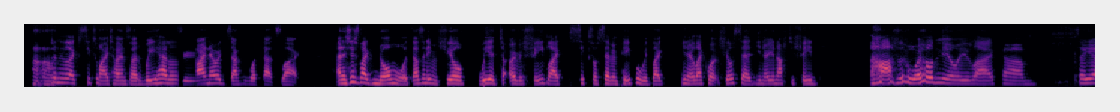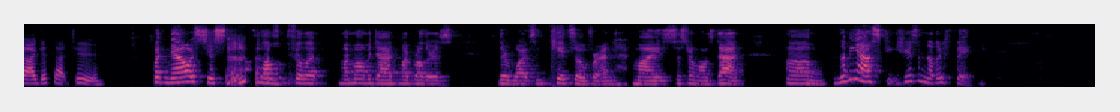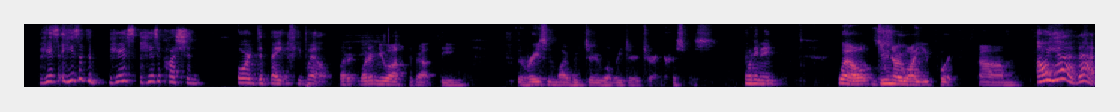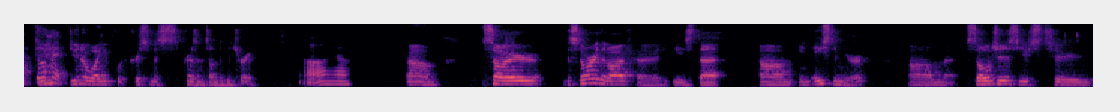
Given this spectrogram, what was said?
uh-oh. only like six on my Italian side, we had food. I know exactly what that's like. And it's just like normal. It doesn't even feel weird to overfeed like six or seven people with like, you know, like what Phil said, you know, you're enough to feed half the world nearly. Like, um, so yeah, I get that too. But now it's just myself and Philip, my mom and dad, my brothers, their wives and kids over, and my sister in law's dad. Um, Let me ask you. Here's another thing. Here's here's a here's here's a question or a debate, if you will. Why don't, why don't you ask about the the reason why we do what we do during Christmas? What do you mean? Well, do you know why you put um, Oh yeah, that. do Go you ahead. do you know why you put Christmas presents under the tree? Oh yeah. Um, so the story that I've heard is that um, in Eastern Europe, um, soldiers used to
